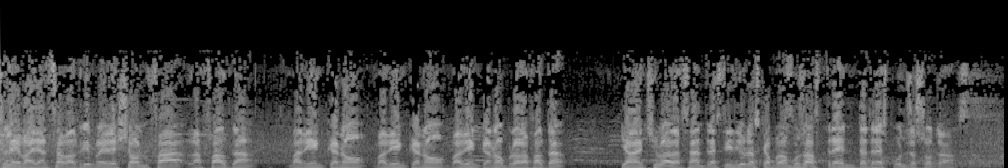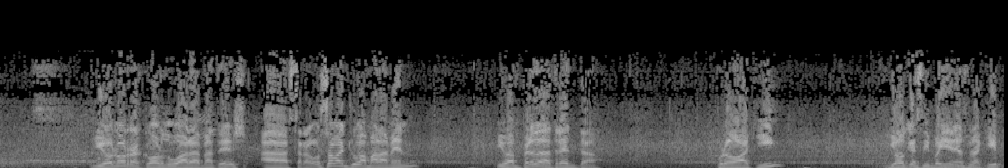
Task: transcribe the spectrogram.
Sleva llançava el triple i Sean fa la falta. Va dient que no, va dient que no, va dient que no, però la falta ja l'han xiulada. Seran tres tirs lliures que poden posar els 33 punts a sota. Jo no recordo ara mateix. A Saragossa van jugar malament i van perdre de 30. Però aquí jo el que estic veient és un equip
